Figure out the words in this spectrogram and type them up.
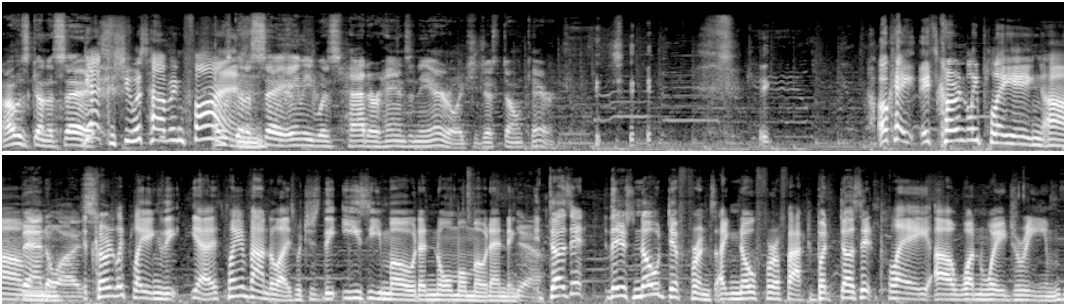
I was gonna say. yeah, because she was having fun. I was gonna say Amy was had her hands in the air like she just don't care. Okay, it's currently playing um Vandalize. It's currently playing the yeah, it's playing Vandalize, which is the easy mode and normal mode ending. Yeah. Does it there's no difference, I know for a fact, but does it play uh one way dream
